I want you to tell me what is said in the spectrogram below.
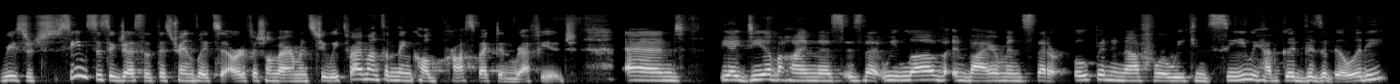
research seems to suggest that this translates to artificial environments too. We thrive on something called prospect and refuge. And the idea behind this is that we love environments that are open enough where we can see, we have good visibility,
